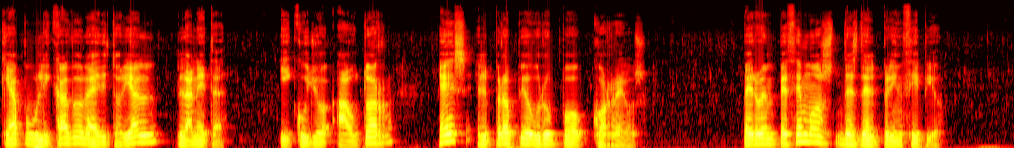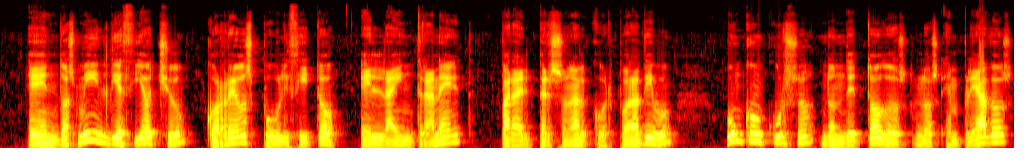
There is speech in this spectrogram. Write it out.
que ha publicado la editorial Planeta y cuyo autor es el propio grupo Correos. Pero empecemos desde el principio. En 2018, Correos publicitó en la intranet para el personal corporativo un concurso donde todos los empleados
